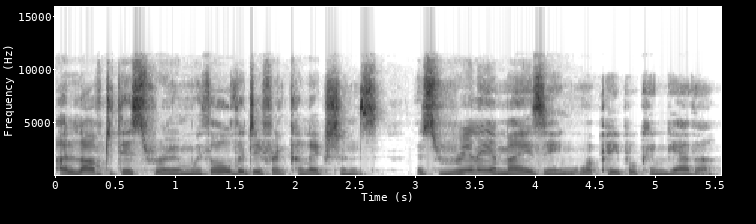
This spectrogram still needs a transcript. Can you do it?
I loved this room with all the different collections. It's really amazing what people can gather.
